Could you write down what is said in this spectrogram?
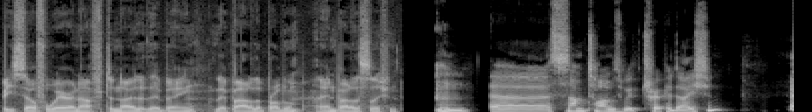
be self aware enough to know that they're being they're part of the problem and part of the solution? uh, sometimes with trepidation.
